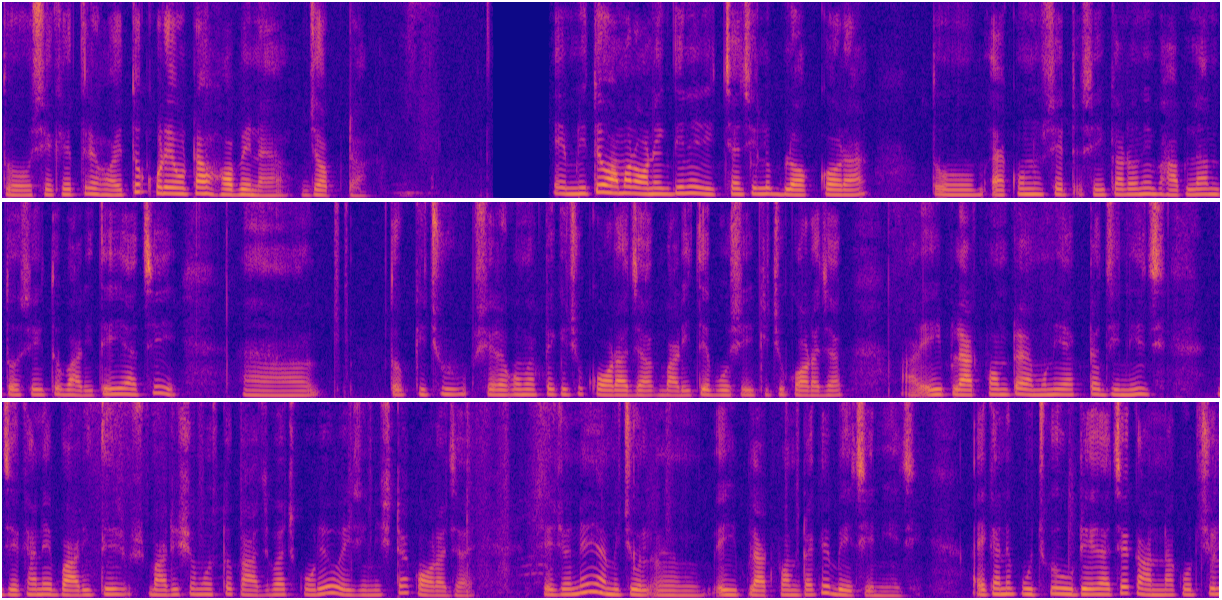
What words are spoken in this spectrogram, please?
তো সেক্ষেত্রে হয়তো করে ওটা হবে না জবটা এমনিতেও আমার অনেক দিনের ইচ্ছা ছিল ব্লগ করা তো এখন সেটা, সেই কারণে ভাবলাম তো সেই তো বাড়িতেই আছি। তো কিছু সেরকম একটা কিছু করা যাক, বাড়িতে বসেই কিছু করা যাক। আর এই প্ল্যাটফর্মটা এমনই একটা জিনিস যেখানে বাড়িতে, বাড়ির সমস্ত কাজবাজ করেও এই জিনিসটা করা যায়। সেই জন্যেই আমি চল এই প্ল্যাটফর্মটাকে বেছে নিয়েছি। এখানে পুচকু উঠে গেছে, কান্না করছিল,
